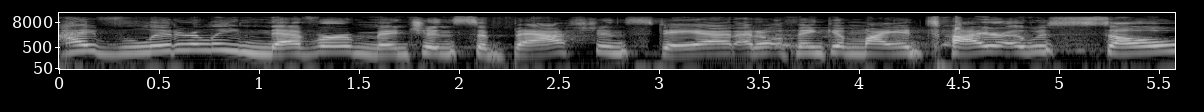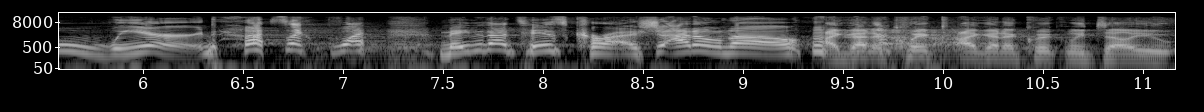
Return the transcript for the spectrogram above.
I've literally never mentioned Sebastian Stan. I don't think in my entire. It was so weird. I was like, what? Maybe that's his crush. I don't know. I gotta quick I gotta quickly tell you,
